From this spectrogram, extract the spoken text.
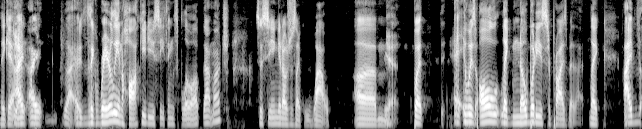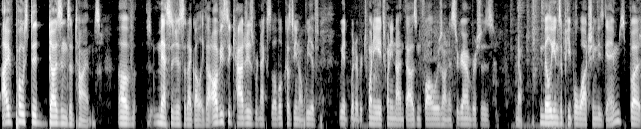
Like Yeah. I, I, I, like rarely in hockey do you see things blow up that much. So seeing it, I was just like, wow. Um, Yeah, but it was all like nobody's surprised by that. Like I've I've posted dozens of times of messages that I got like that. Obviously, Kadri's were next level because you know we have we had whatever 28, 29,000 followers on Instagram versus you know millions of people watching these games. But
